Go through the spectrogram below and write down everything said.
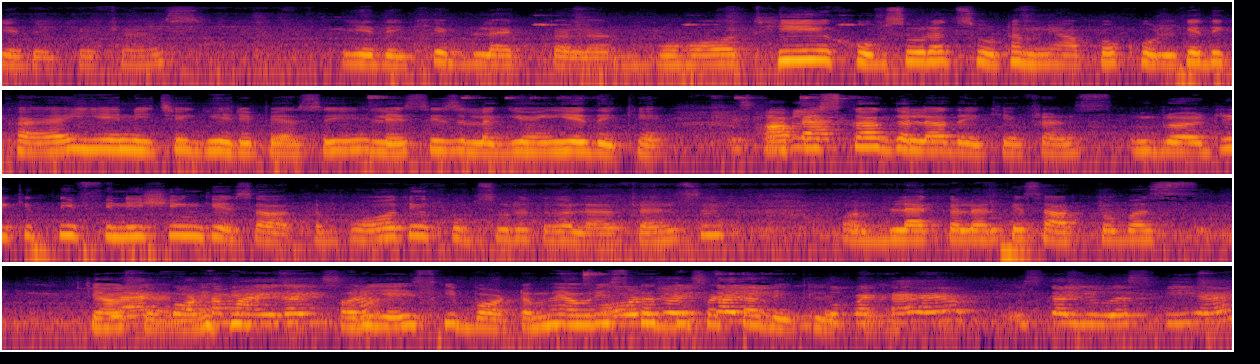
ये देखिए फ्रेंड्स ये देखिए ब्लैक कलर बहुत ही खूबसूरत सूट हमने आपको खोल के दिखाया है। ये नीचे घेरे पे ऐसे लेसेस लगी हुई ये देखें। आप इसका गला देखिए फ्रेंड्स एम्ब्रॉयडरी कितनी फिनिशिंग के साथ है बहुत ही खूबसूरत गला है फ्रेंड्स और ब्लैक कलर के साथ तो बस क्या कहना है और ये इसकी बॉटम है और इसका दुपट्टा देख लेते हैं। है इसका यूएसपी है।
